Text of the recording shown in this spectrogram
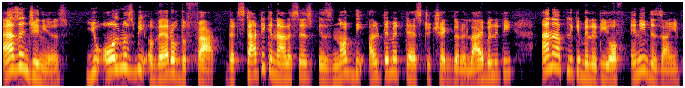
As engineers, you all must be aware of the fact that static analysis is not the ultimate test to check the reliability and applicability of any design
